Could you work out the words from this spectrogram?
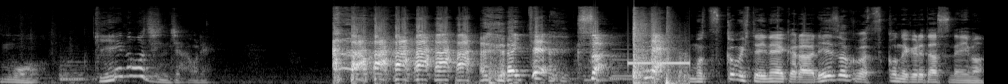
もう芸能人じゃん俺。あ、いってくそもう突っ込む人いないから冷蔵庫が突っ込んでくれたっすね、今。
